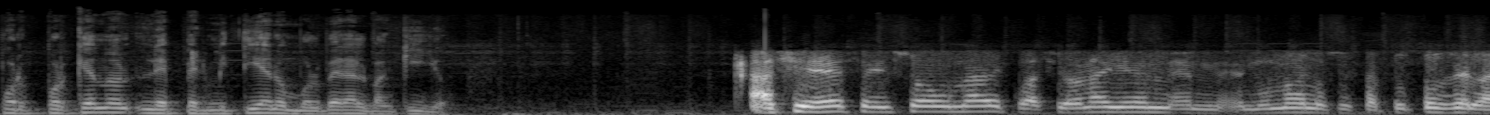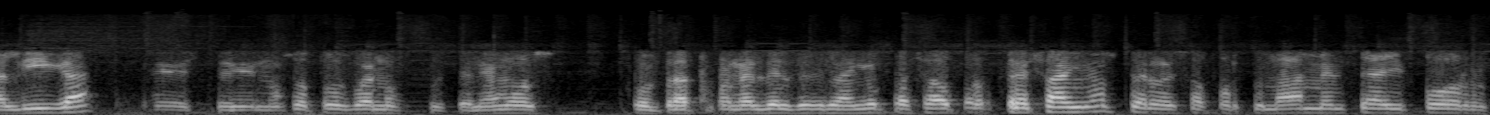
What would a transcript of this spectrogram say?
por, por qué no le permitieron volver al banquillo? Así es, se hizo una adecuación ahí en, en- en uno de los estatutos de la liga. Este, nosotros, bueno, pues teníamos contrato con él desde el año pasado por tres años, pero desafortunadamente ahí por,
